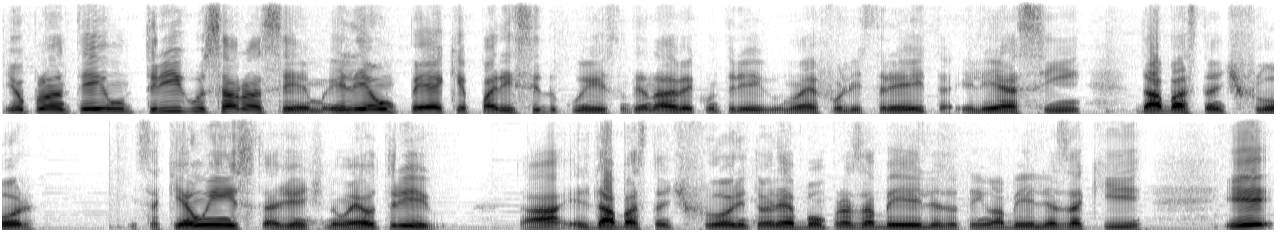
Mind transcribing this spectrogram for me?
Eu plantei um trigo saracemo. Ele é um pé que é parecido com isso, não tem nada a ver com trigo. Não é folha estreita, ele é assim, dá bastante flor. Isso aqui é um isso, tá gente? Não é o trigo. Tá? Ele dá bastante flor, então ele é bom para as abelhas. Eu tenho abelhas aqui. E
